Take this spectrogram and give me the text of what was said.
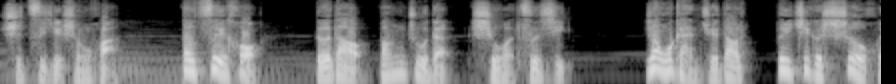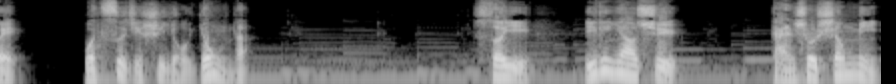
使自己升华，到最后得到帮助的是我自己，让我感觉到对这个社会我自己是有用的。所以一定要去感受生命，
